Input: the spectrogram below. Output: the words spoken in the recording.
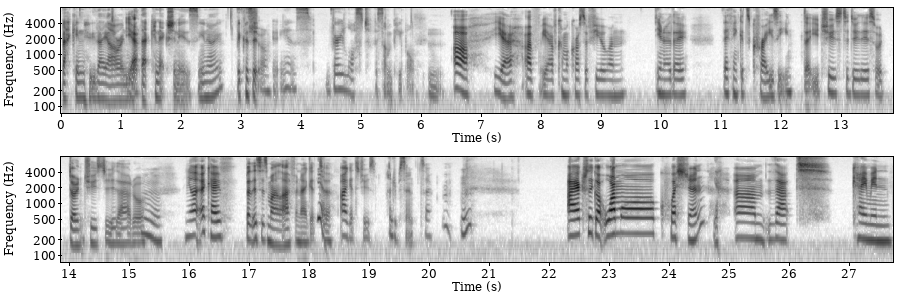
back in who they are and yeah. what that connection is, you know, because sure. it, it is very lost for some people. Mm. Oh, yeah. I've, yeah, I've come across a few and, you know, they, they think it's crazy that you choose to do this or don't choose to do that, or mm. and you're like, okay, but this is my life, and I get yeah. to I get to choose. Hundred percent. So. Mm. Mm. I actually got one more question. Yeah. Um, that came in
